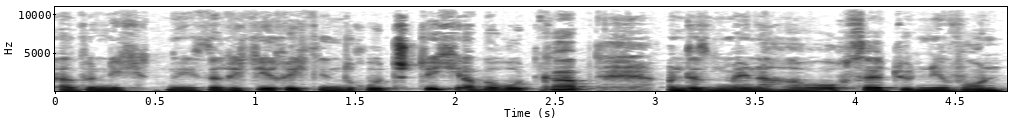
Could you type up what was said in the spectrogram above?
also nicht, nicht so richtig, richtigen Rotstich, aber rot gehabt. Und da sind meine Haare auch sehr dünn geworden.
